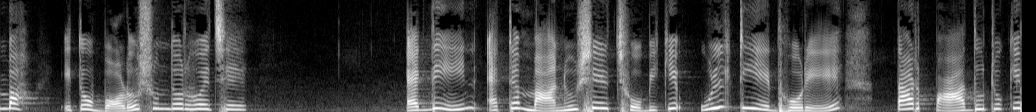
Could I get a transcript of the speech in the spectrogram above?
বাহ, এ তো বড় সুন্দর হয়েছে। একদিন একটা মানুষের ছবিকে উল্টিয়ে ধরে তার পা দুটোকে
